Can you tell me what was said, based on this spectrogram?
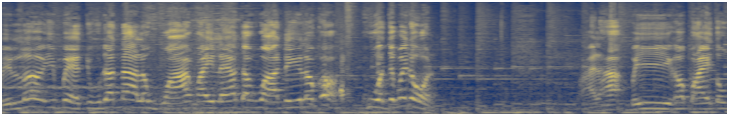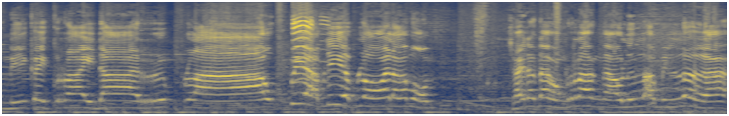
มิลเลอร์อิมเมจอยู่ด้านหน้าแล้ววางไปแล้วจังหวะนี้แล้วก็ควรจะไม่โดนไปแล้วฮะบีเข้าไปตรงนี้ใกล้ๆได้หรือเปล่าเบียบเรียบร้อยแล้วครับผม ใช้ทางด้านของร่างเงาหรือล่างมิลเลอร์ฮะ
